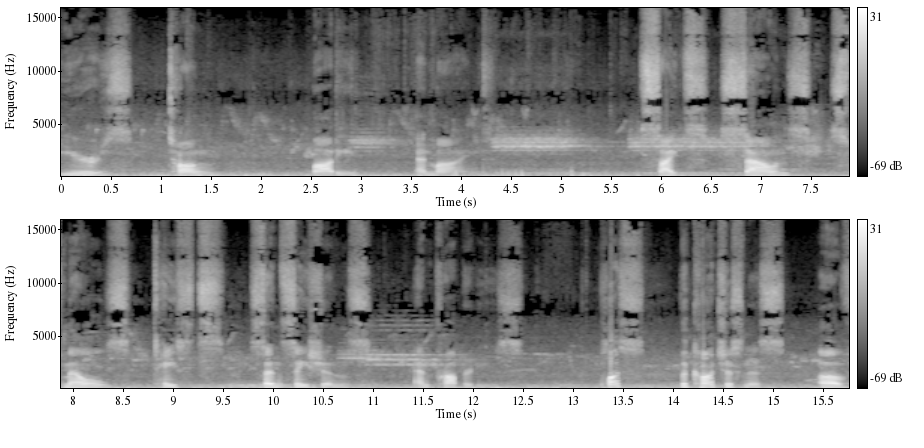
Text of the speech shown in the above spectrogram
ears, tongue, body, and mind sights, sounds, smells, tastes, sensations, and properties. Plus the consciousness of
